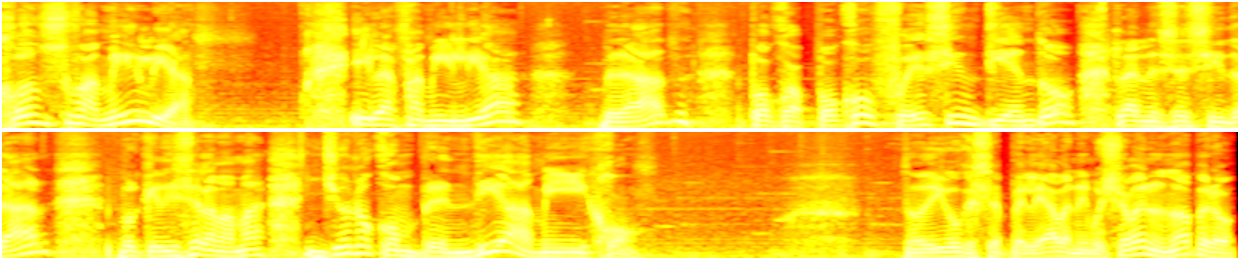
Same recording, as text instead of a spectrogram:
con su familia. Y la familia, ¿verdad? Poco a poco fue sintiendo la necesidad, porque dice la mamá, yo no comprendía a mi hijo. No digo que se peleaban, ni mucho menos, no, pero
